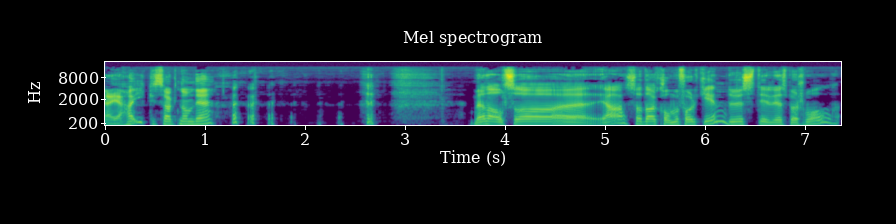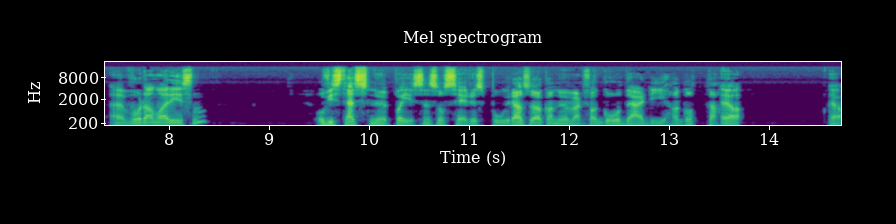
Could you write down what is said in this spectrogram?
Ja, jeg har ikke sagt noe om det. Men altså, ja, så da kommer folk inn, du stiller spørsmål. Eh, Hvordan var isen? Og hvis det er snø på isen, så ser du spora, så da kan du i hvert fall gå der de har gått, da. Ja. Ja.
